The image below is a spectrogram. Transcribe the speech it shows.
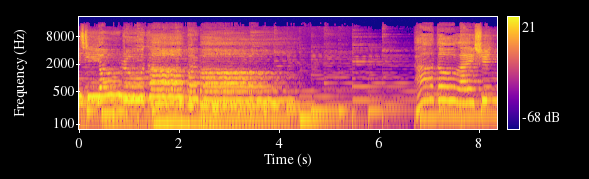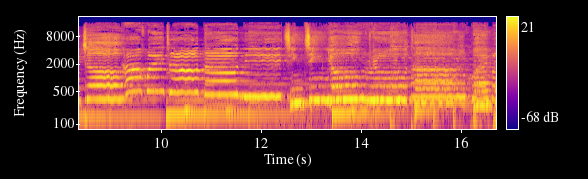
紧紧拥入他怀抱。他都来寻找，他会找到你，紧紧拥入他怀抱。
